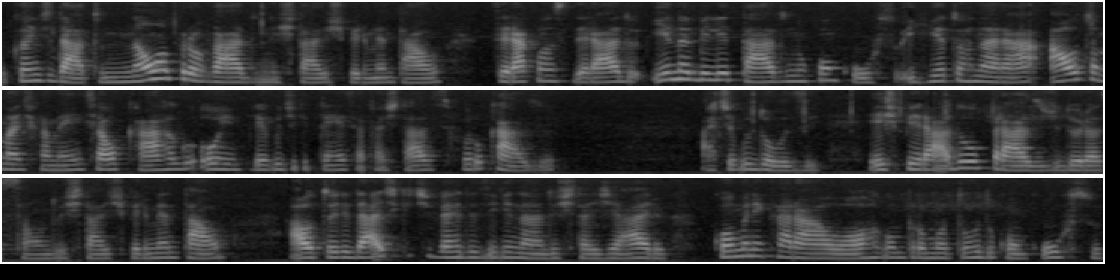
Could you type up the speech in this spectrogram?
O candidato não aprovado no estágio experimental será considerado inabilitado no concurso e retornará automaticamente ao cargo ou emprego de que tenha se afastado, se for o caso. Artigo 12. Expirado o prazo de duração do estágio experimental, a autoridade que tiver designado o estagiário comunicará ao órgão promotor do concurso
